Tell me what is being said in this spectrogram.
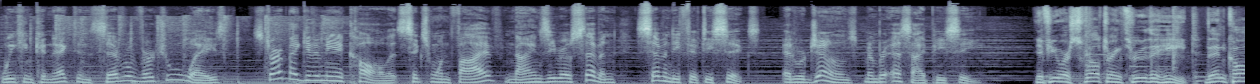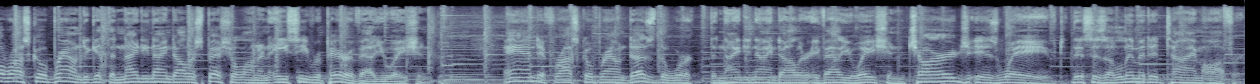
We can connect in several virtual ways. Start by giving me a call at 615 907 7056. Edward Jones, member SIPC. If you are sweltering through the heat, then call Roscoe Brown to get the $99 special on an AC repair evaluation. And if Roscoe Brown does the work, the $99 evaluation charge is waived. This is a limited time offer.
